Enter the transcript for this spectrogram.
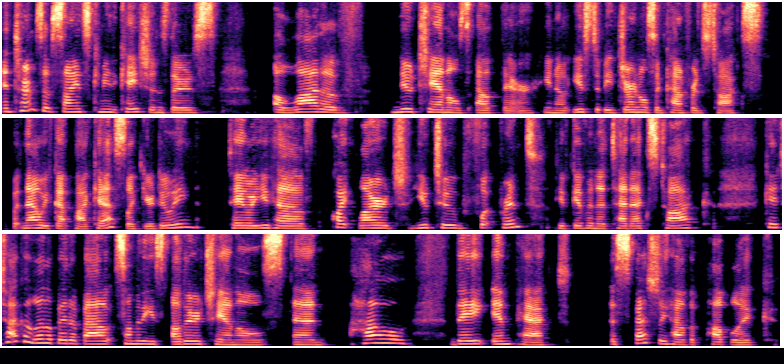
In terms of science communications, there's a lot of new channels out there. You know, it used to be journals and conference talks, but now we've got podcasts like you're doing. Taylor, you have quite large YouTube footprint. You've given a TEDx talk. Can you talk a little bit about some of these other channels and how they impact, especially how the public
